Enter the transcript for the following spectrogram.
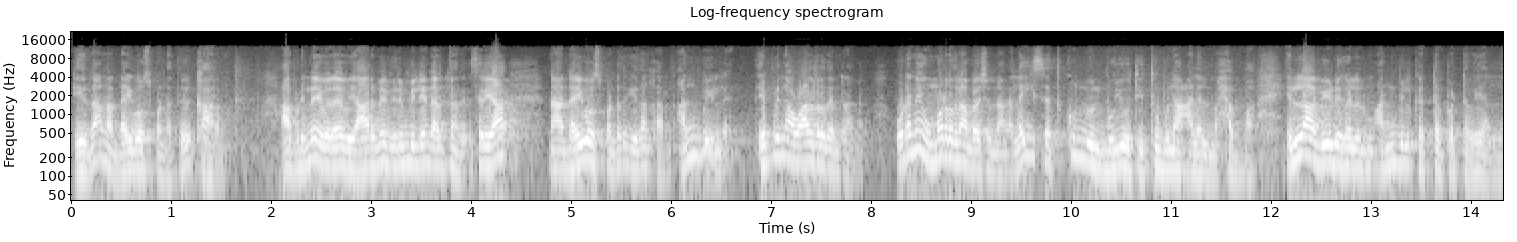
இதுதான் நான் டைவோர்ஸ் பண்ணுறதுக்கு காரணம். அப்படின்னா இவரை யாருமே விரும்பலேன்னு அர்த்தம் அது. சரியா? நான் டைவோர்ஸ் பண்ணுறதுக்கு இதுதான் காரணம். அன்பு இல்லை. எப்படி நான் வாழ்றதுன்றாங்க? உடனே உமர்றதுலாம் பேச சொன்னாங்க லைசத் குல்லுல் புயூத்தி துப்னா அலல் மஹப்பா. எல்லா வீடுகளிலும் அன்பில் கட்டப்பட்டவை அல்ல.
